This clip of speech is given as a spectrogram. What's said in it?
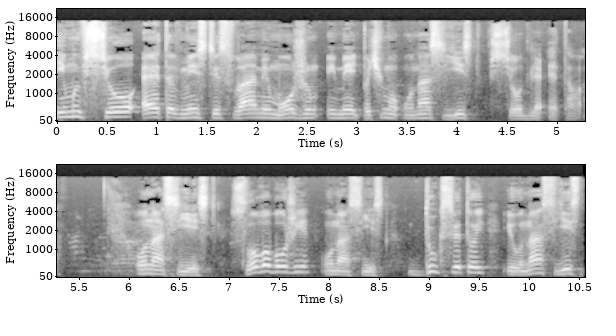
И мы все это вместе с вами можем иметь. Почему? У нас есть все для этого. У нас есть Слово Божье, у нас есть Дух Святой, и у нас есть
